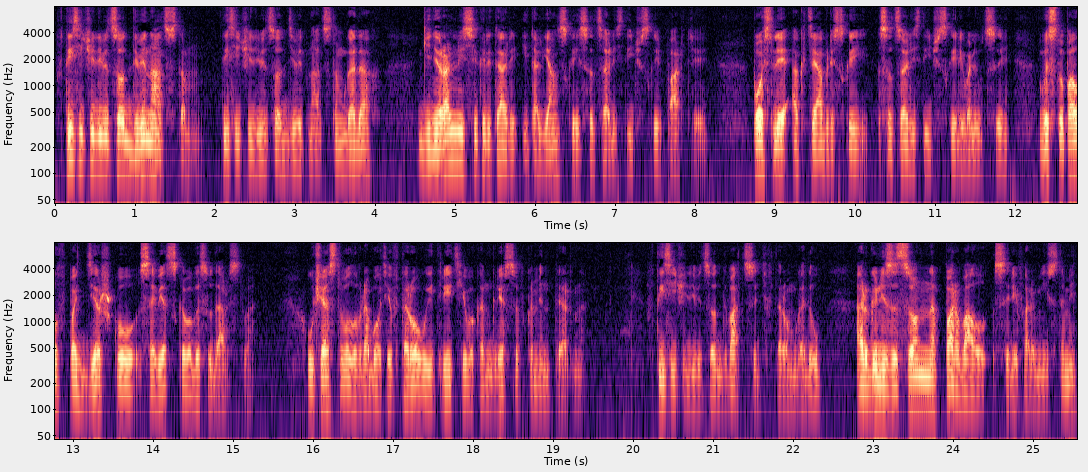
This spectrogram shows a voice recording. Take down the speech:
В 1912-1919 годах генеральный секретарь Итальянской социалистической партии. После Октябрьской социалистической революции выступал в поддержку советского государства. Участвовал в работе второго и третьего конгрессов Коминтерна. 1922 году организационно порвал с реформистами,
